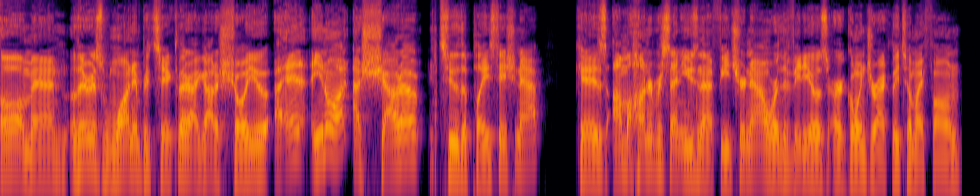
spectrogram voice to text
Oh man, there is one in particular I got to show you. And you know what? A shout out to the PlayStation app because I'm 100% using that feature now where the videos are going directly to my phone.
